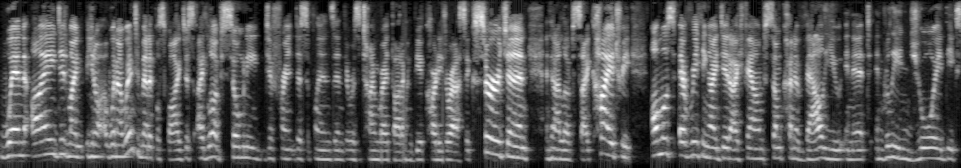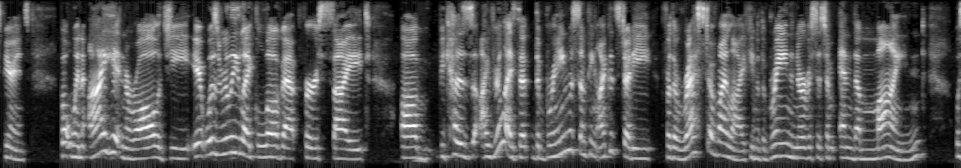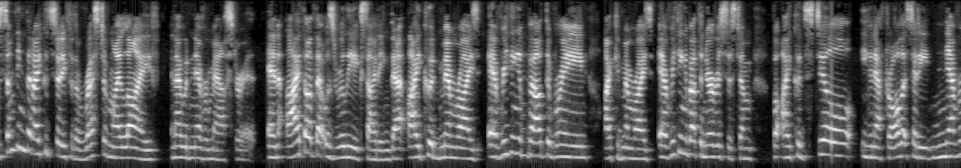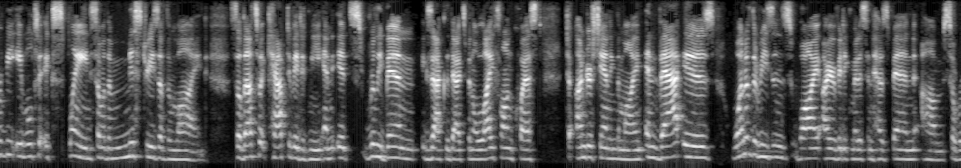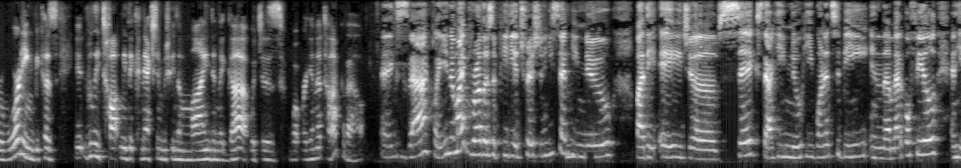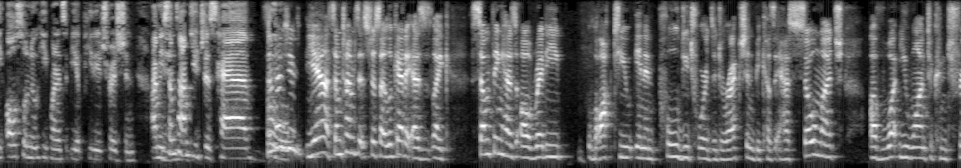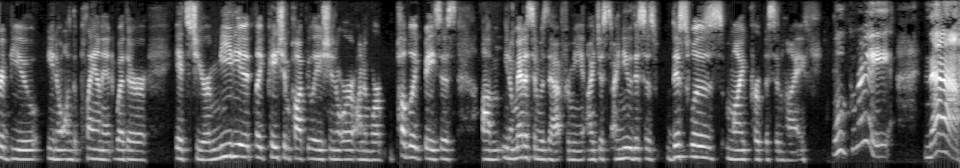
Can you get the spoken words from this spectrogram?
When I did my, you know, when I went to medical school, I just, I loved so many different disciplines. And there was a time where I thought I would be a cardiothoracic surgeon. And then I loved psychiatry. Almost everything I did, I found some kind of value in it and really enjoyed the experience. But when I hit neurology, it was really like love at first sight um, because I realized that the brain was something I could study for the rest of my life. You know, the brain, the nervous system, and the mind was something that I could study for the rest of my life and I would never master it. And I thought that was really exciting that I could memorize everything about the brain, I could memorize everything about the nervous system, but I could still, even after all that study, never be able to explain some of the mysteries of the mind. So that's what captivated me. And it's really been exactly that. It's been a lifelong quest to understanding the mind. And that is one of the reasons why Ayurvedic medicine has been um, so rewarding because it really taught me the connection between the mind and the gut, which is what we're going to talk about. Exactly. You know, my brother's a pediatrician. He said he knew by the age of six that he knew he wanted to be in the medical field, and he also knew he wanted to be a pediatrician. I mean, yeah. sometimes you just have. Sometimes you, yeah. Sometimes it's just I look at it as like something has already locked you in and pulled you towards a direction because it has so much of what you want to contribute, you know, on the planet, whether it's to your immediate like patient population or on a more public basis um, you know medicine was that for me i just i knew this is this was my purpose in life well great now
